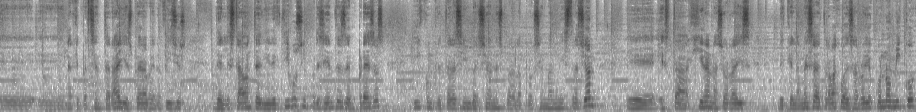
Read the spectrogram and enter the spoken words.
eh, la que presentará y espera beneficios del Estado ante directivos y presidentes de empresas y concretar así inversiones para la próxima administración. Eh, esta gira nació a raíz de que la Mesa de Trabajo de Desarrollo Económico,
